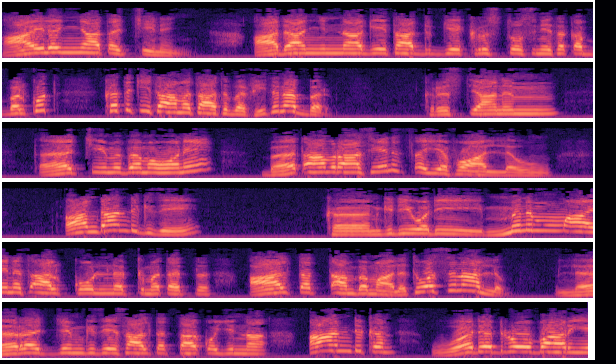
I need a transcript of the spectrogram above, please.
ኀይለኛ ጠጪ ነኝ አዳኝና ጌታ አድርጌ ክርስቶስን የተቀበልኩት ከጥቂት ዓመታት በፊት ነበር ክርስቲያንም ጠጪም በመሆኔ በጣም ራሴን እጸየፈዋለሁ አንዳንድ ጊዜ ከእንግዲህ ወዲህ ምንም ዐይነት አልኮል ነክ መጠጥ አልጠጣም በማለት እወስናለሁ። ለረጅም ጊዜ ሳልጠጣ ቆይና አንድ ቀን ወደ ድሮ ባሪዬ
